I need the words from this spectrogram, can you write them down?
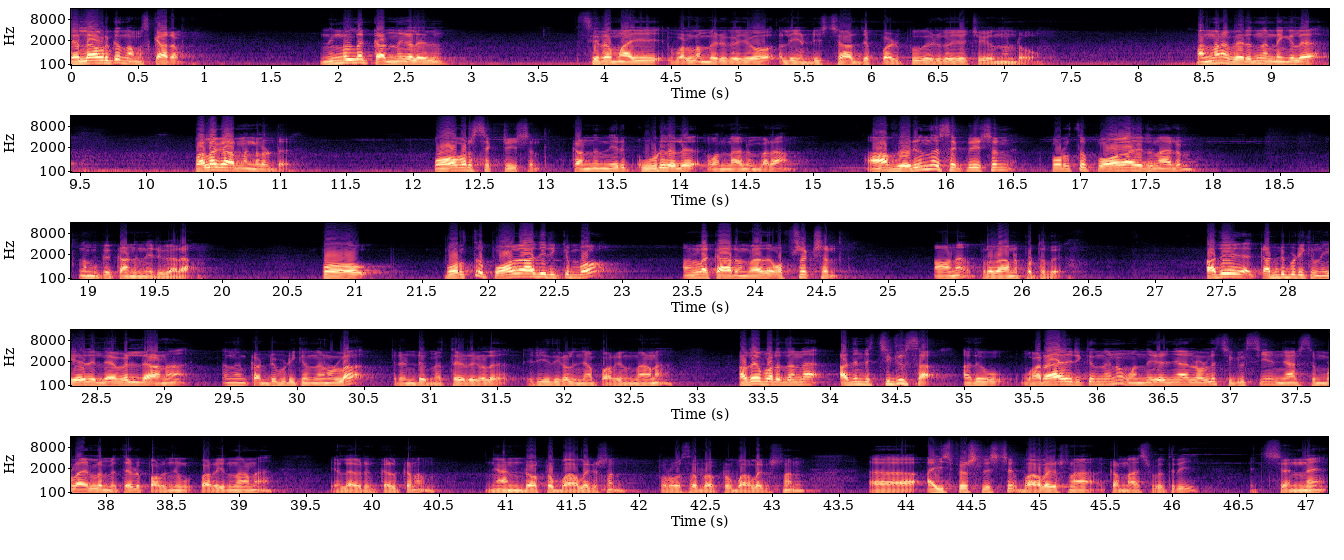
എല്ലാവർക്കും നമസ്കാരം. നിങ്ങളുടെ കണ്ണുകളിൽ സ്ഥിരമായി വെള്ളം വരികയോ അല്ലെങ്കിൽ ഡിസ്ചാർജ് പഴുപ്പ് വരികയോ ചെയ്യുന്നുണ്ടോ? അങ്ങനെ വരുന്നുണ്ടെങ്കിൽ പല കാരണങ്ങളുണ്ട്. ഓവർ സെക്രീഷൻ കണ്ണുനീര് കൂടുതൽ വന്നാലും വരാം. ആ വരുന്ന സെക്രീഷൻ പുറത്ത് പോകാതിരുന്നാലും നമുക്ക് കണ്ണുനീര് വരാം. ഇപ്പോൾ പുറത്ത് പോകാതിരിക്കുമ്പോൾ ഉള്ള കാരണം അത് ഒബ്സ്ട്രക്ഷൻ ആണ് പ്രധാനപ്പെട്ടത്. അത് കണ്ടുപിടിക്കണം ഏത് ലെവലിലാണ് എന്ന് കണ്ടുപിടിക്കുന്നതിനുള്ള രണ്ട് മെത്തേഡുകൾ രീതികൾ ഞാൻ പറയുന്നതാണ്. അതേപോലെ തന്നെ അതിന്റെ ചികിത്സ അത് വരാതിരിക്കുന്നതിനും വന്നു കഴിഞ്ഞാലുള്ള ചികിത്സയും ഞാൻ സിമ്പിളായിട്ടുള്ള മെത്തേഡ് പറഞ്ഞു പറയുന്നതാണ്. എല്ലാവരും കേൾക്കണം. ഞാൻ doctor Balakrishnan professor doctor Balakrishnan eye specialist Balakrishna കണ്ണാശുപത്രി ചെന്നൈ.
